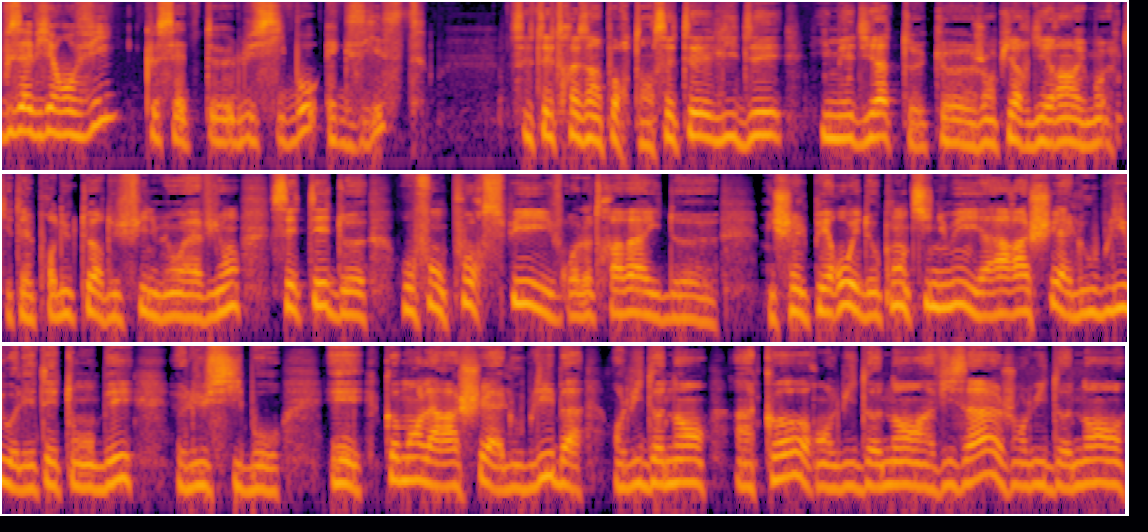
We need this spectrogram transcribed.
Vous aviez envie que cette Lucie Beau existe? C'était très important. C'était l'idée immédiate que Jean-Pierre Guérin et moi, qui était le producteur du film et moi avions, c'était de, au fond, poursuivre le travail de Michel Perrault et de continuer à arracher à l'oubli où elle était tombée Lucie. Et comment l'arracher à l'oubli? Bah, En lui donnant un corps, en lui donnant un visage, en lui donnant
